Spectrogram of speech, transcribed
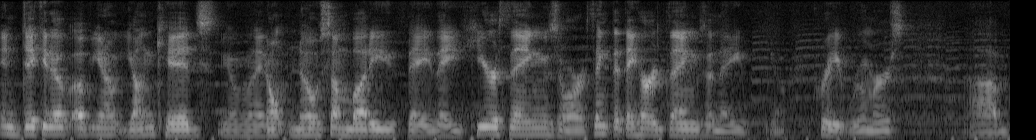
indicative of you know young kids. You know when they don't know somebody, they they hear things or think that they heard things, and they you know create rumors. Um,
